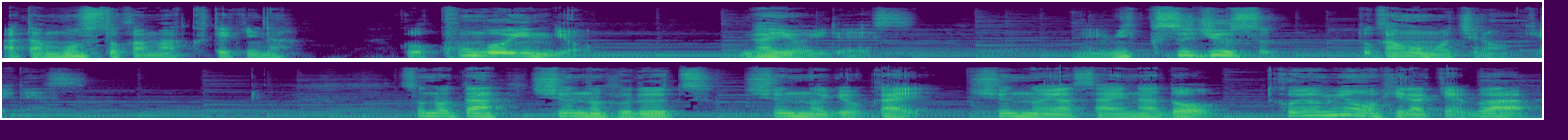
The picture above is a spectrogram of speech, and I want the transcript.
あとはモスとかマック的な、こう混合飲料が良いです。ミックスジュースとかももちろん OK です。その他、旬のフルーツ、旬の魚介、旬の野菜など、暦を開けば、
